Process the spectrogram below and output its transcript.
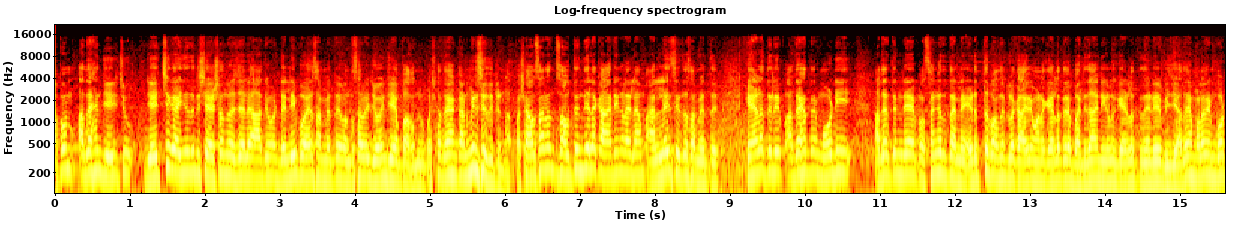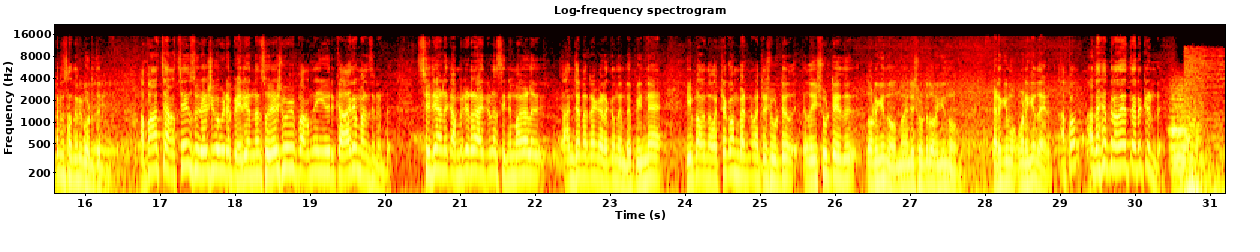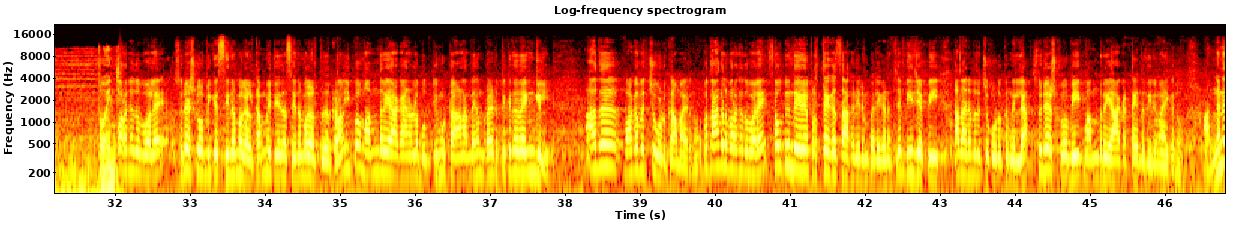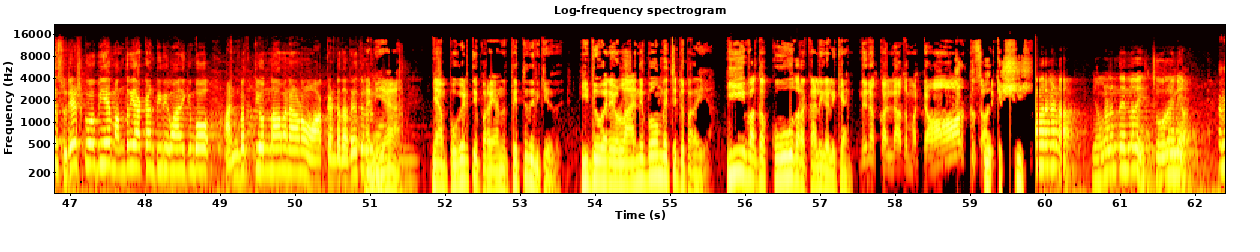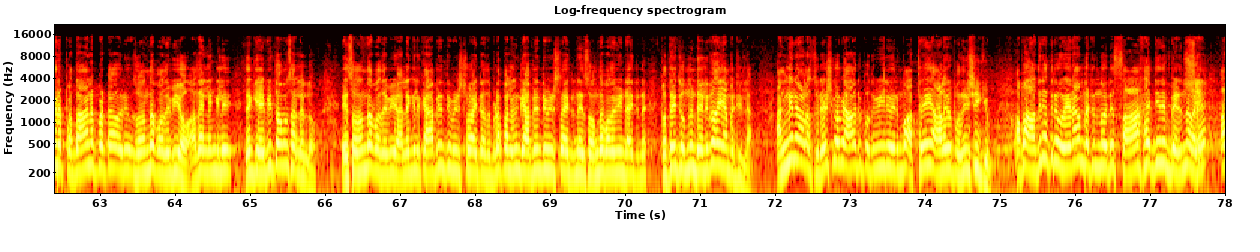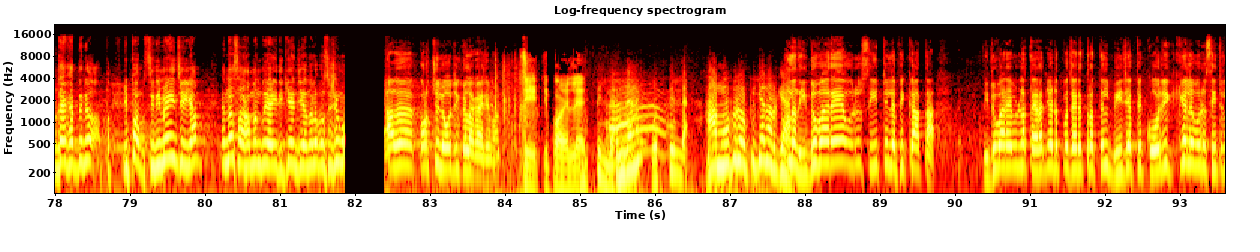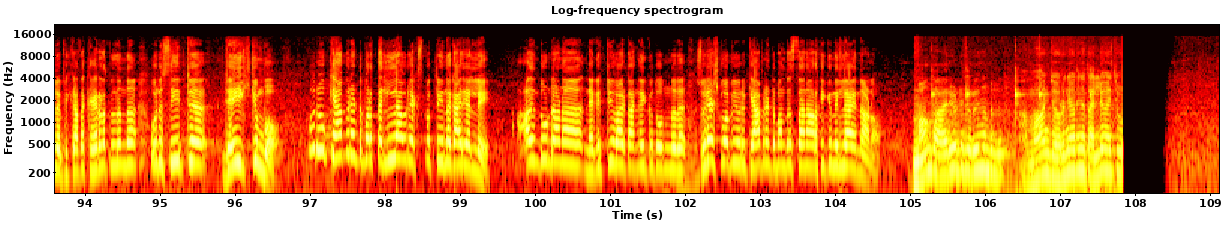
അപ്പം അദ്ദേഹം ജയിച്ചു. ജയിച്ചു കഴിഞ്ഞതിന് ശേഷം എന്ന് വെച്ചാൽ ആദ്യം ഡൽഹി പോയ സമയത്ത് മന്ത്രിസഭ ജോയിൻ ചെയ്യാൻ പറഞ്ഞു. പക്ഷേ അദ്ദേഹം കൺവിൻസ് ചെയ്തിട്ടുണ്ട്. പക്ഷേ അവസാനം സൗത്ത് ഇന്ത്യയിലെ കാര്യങ്ങളെല്ലാം അനലൈസ് ചെയ്ത സമയത്ത് കേരളത്തിൽ അദ്ദേഹത്തിന് മോഡി അദ്ദേഹത്തിന്റെ പ്രസംഗത്തിൽ തന്നെ എടുത്തു പറഞ്ഞിട്ടുള്ള കാര്യമാണ് കേരളത്തിലെ ബലിദാനികളും കേരളത്തിൽ നേടിയ വിജയം. അദ്ദേഹം വളരെ ഇമ്പോർട്ടൻസ് അതിന് കൊടുത്തിട്ടുണ്ട്. അപ്പോൾ ആ ചർച്ചയിൽ സുരേഷ് ഗോപിയുടെ പേര് എന്നാൽ സുരേഷ് ഗോപി പറഞ്ഞ ഈ ഒരു കാര്യം മനസ്സിലുണ്ട്. ശരിയാണ് കമ്മിറ്റഡ് ആയിട്ടുള്ള സിനിമകൾ അഞ്ചെണ്ണം കിടക്കുന്നുണ്ട്. പിന്നെ ഈ പറഞ്ഞ ഒറ്റക്കൊമ്പൻ മറ്റേ ഷൂട്ട് റീഷൂട്ട് ചെയ്ത് തുടങ്ങി തോന്നുന്നു അതിന്റെ ഷൂട്ട് തുടങ്ങി തോന്നുന്നു. ഇടയ്ക്ക് മുടങ്ങിയതായിരുന്നു. അപ്പം അദ്ദേഹത്തിന് അതേ തിരക്കുണ്ട്. പറഞ്ഞതുപോലെ സുരേഷ് ഗോപിക്ക് സിനിമകൾ കമ്മിറ്റ് ചെയ്ത സിനിമകൾ തീർക്കണം. ഇപ്പൊ മന്ത്രിയാകാനുള്ള ബുദ്ധിമുട്ടാണ് അദ്ദേഹം പ്രകടിപ്പിക്കുന്നതെങ്കിൽ അത് വകവെച്ചു കൊടുക്കാമായിരുന്നു. അപ്പോൾ താങ്കൾ പറഞ്ഞതുപോലെ സൗത്ത് ഇന്ത്യയിലെ പ്രത്യേക സാഹചര്യം പരിഗണിച്ച് ബി ജെ പി അത് അനുവദിച്ചു കൊടുക്കുന്നില്ല. സുരേഷ് ഗോപി മന്ത്രിയാകട്ടെ എന്ന് തീരുമാനിക്കുന്നു. അങ്ങനെ സുരേഷ് ഗോപിയെ മന്ത്രിയാക്കാൻ തീരുമാനിക്കുമ്പോൾ അൻപത്തിയൊന്നാമനാണോ ആക്കേണ്ടത്? അദ്ദേഹത്തിന് ഞാൻ പുകഴ്ത്തി പറയാന്ന് തെറ്റിദ്ധരിക്കരുത്. ഇതുവരെയുള്ള അനുഭവം വെച്ചിട്ട് പറയുക. ഈ വക കൂതറ കളി കളിക്കാൻ നിനക്കല്ലാതെ മറ്റാർക്ക് സാധിക്കും ഞങ്ങൾ തന്നതേ ചോറ് അങ്ങനെ പ്രധാനപ്പെട്ട ഒരു സ്വതന്ത്ര പദവിയോ അതല്ലെങ്കിൽ ഇത് കെ ബി തോമസ് അല്ലല്ലോ. ഈ സ്വതന്ത്ര പദവിയോ അല്ലെങ്കിൽ ക്യാബിനറ്റ് മിനിസ്റ്റർ ആയിട്ട് ഇവിടെ പലരും ക്യാബിനറ്റ് മിനിസ്റ്റർ ആയിട്ടുണ്ട് സ്വന്തം പദവി ഉണ്ടായിട്ടുണ്ട്. പ്രത്യേകിച്ച് ഒന്നും ഡെലിവർ ചെയ്യാൻ പറ്റില്ല. അങ്ങനെയുള്ള സുരേഷ് ഗോപി ആ ഒരു പദവിയിൽ വരുമ്പോൾ അത്രയും ആളുകൾ പ്രതീക്ഷിക്കും. അപ്പോൾ അതിനത്ര ഉയരാൻ പറ്റുന്ന ഒരു സാഹചര്യം വരുന്നവരെ അദ്ദേഹത്തിന് ഇപ്പം സിനിമയും ചെയ്യാം എന്ന സഹമന്ത്രിയായി ഇരിക്കുകയും ചെയ്യാന്നുള്ള പൊസിഷൻ അത് കുറച്ച് ലോജിക്കുള്ള കാര്യമാണ്. ഇതുവരെ ഒരു സീറ്റ് ലഭിക്കാത്ത ഇതുവരെയുള്ള തെരഞ്ഞെടുപ്പ് ചരിത്രത്തിൽ ബി ജെ പിക്ക് ഒരിക്കലും ഒരു സീറ്റ് ലഭിക്കാത്ത കേരളത്തിൽ നിന്ന് ഒരു സീറ്റ് ജയിക്കുമ്പോൾ ഒരു ക്യാബിനറ്റ് പുറത്ത് എല്ലാവരും എക്സ്പെക്ട് ചെയ്യുന്ന കാര്യമല്ലേ? അതെന്തുകൊണ്ടാണ് നെഗറ്റീവായിട്ട് അങ്ങേക്ക് തോന്നുന്നത്? സുരേഷ് ഗോപി ഒരു ക്യാബിനറ്റ് മന്ത്രിസ്ഥാനം അർഹിക്കുന്നില്ല എന്നാണോ? അമ്മാവൻ ചൊറിഞ്ഞൊറിഞ്ഞ് തല്ലു വെച്ചു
